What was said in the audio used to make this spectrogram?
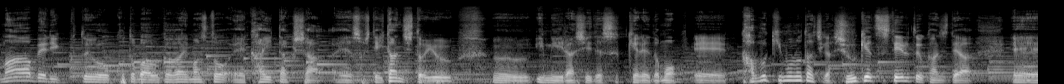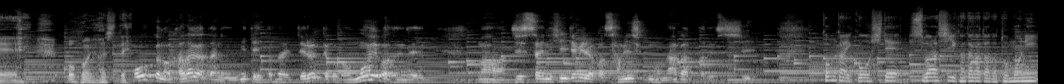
マーベリックという言葉を伺いますと、えー、開拓者、えー、そして異端児という意味らしいですけれども、えー、歌舞伎者たちが集結しているという感じでは、えー、思いまして。多くの方々に見ていただいてるってことを思えば全然まあ実際に弾いてみれば寂しくもなかったですし。今回こうして素晴らしい方々と共に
